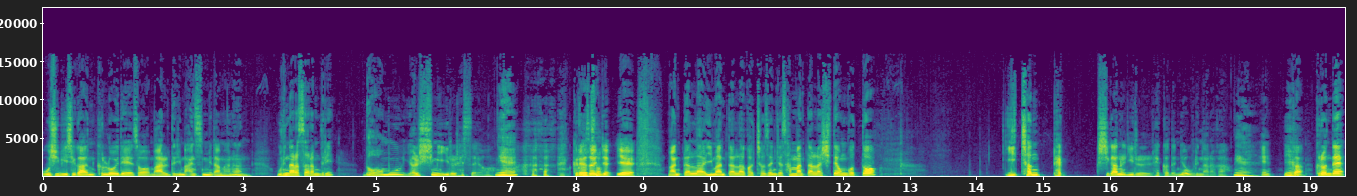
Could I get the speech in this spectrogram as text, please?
52시간 근로에 대해서 말들이 많습니다만은 음. 우리나라 사람들이 너무 열심히 일을 했어요. 예. 그래서 그렇죠? 이제 예, 만 달러, 2만 달러 거쳐서 이제 3만 달러 시대 온 것도 2,100시간을 일을 했거든요, 우리나라가. 예. 예? 그러니까 예. 그런데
